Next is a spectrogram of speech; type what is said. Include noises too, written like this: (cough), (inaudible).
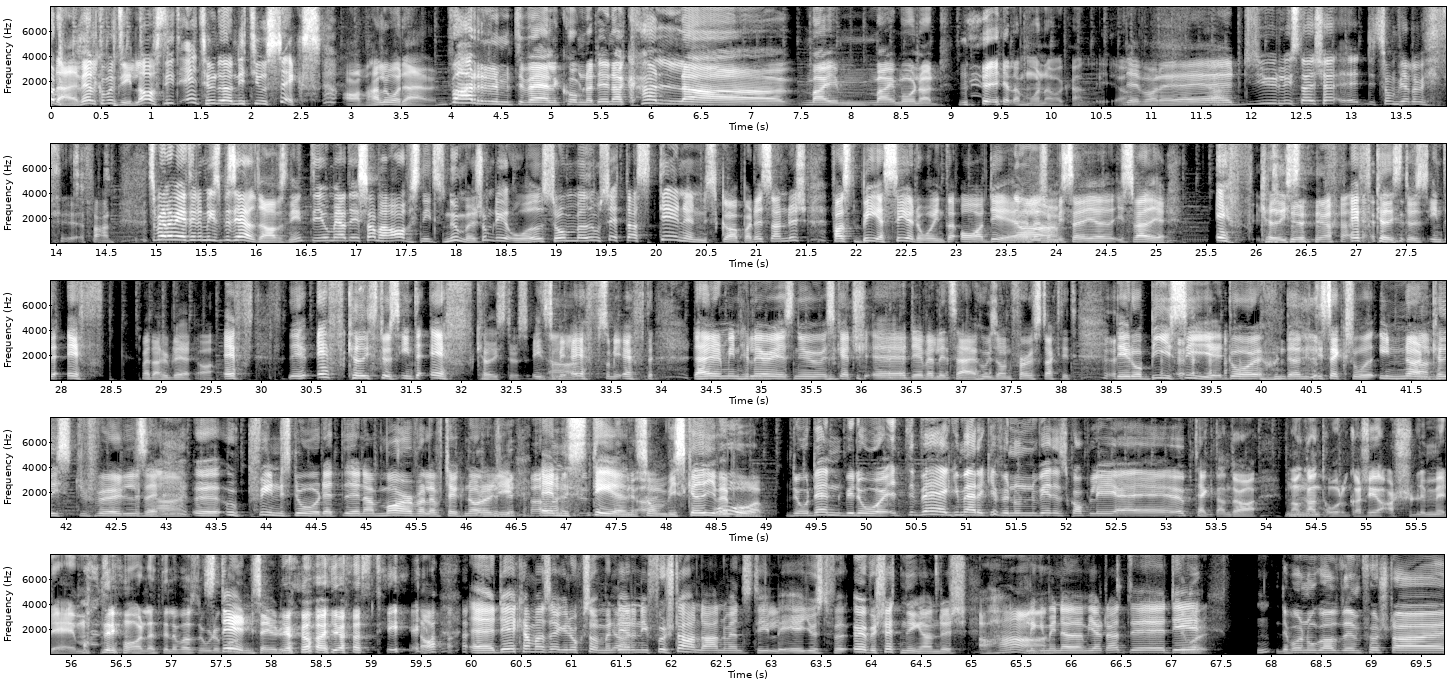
Hallå där! Välkommen till avsnitt 196 av Hallå där! Varmt välkomna denna kalla maj, majmånad. (laughs) Hela månaden var kall. Ja. Det var det. Eh, Du lyssnar kä- eh, som vi alla vet... (laughs) Fan. Som vi alla vet är det ett mycket speciellt avsnitt i och med att det är samma avsnittsnummer som det år som Rosetta Stenen skapades, Anders. Fast BC då, inte AD, eller som vi säger i Sverige, F Kristus. (laughs) F Kristus, inte F. Vänta, hur blir det? Ja. F... Det är F Kristus, inte F Kristus. Inte som i F som i efter. Det här är min hilarious new sketch. Eh, det är väldigt såhär Who's on first-aktigt. Det är då BC, då 196 år innan Kristi födelse, Ah. eh, uppfinns då det, denna marvel of technology, en sten som vi skriver Åh, på. Då den blir då ett vägmärke för någon vetenskaplig eh, upptäckt antar jag. Man Mm. kan torka sig i arslet med det här (laughs) materialet, eller vad stod det på? Sten säger du. (laughs) Ja, ja, sten. Ja, eh, det kan man säkert också, men det den i första hand har använts till är just för översättning, Anders. Aha. Ligger mig nära om hjärtat. Eh, det... Det var, det var nog av den första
